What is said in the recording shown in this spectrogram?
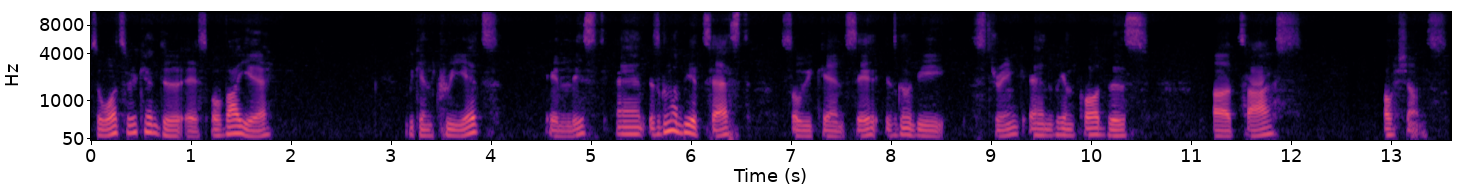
So what we can do is over here, we can create a list and it's going to be a test. So we can say it's going to be string and we can call this uh, task options.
